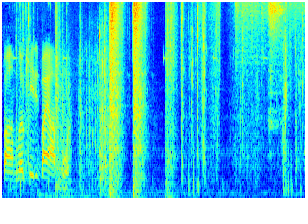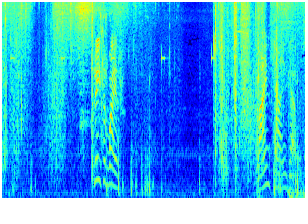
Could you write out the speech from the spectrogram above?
Bomb located by Op 4. Razor wire. Line flying out.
